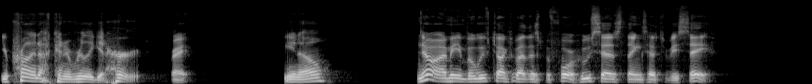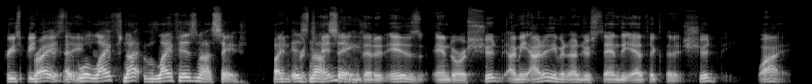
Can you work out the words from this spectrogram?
you're probably not going to really get hurt. Right. You know, No, I mean, but we've talked about this before. Who says things have to be safe? Free speech right? Uh. Well, life not life is not safe. Life and is not pretending safe. that it is and or should. I mean, I don't even understand the ethic that it should be. Why?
